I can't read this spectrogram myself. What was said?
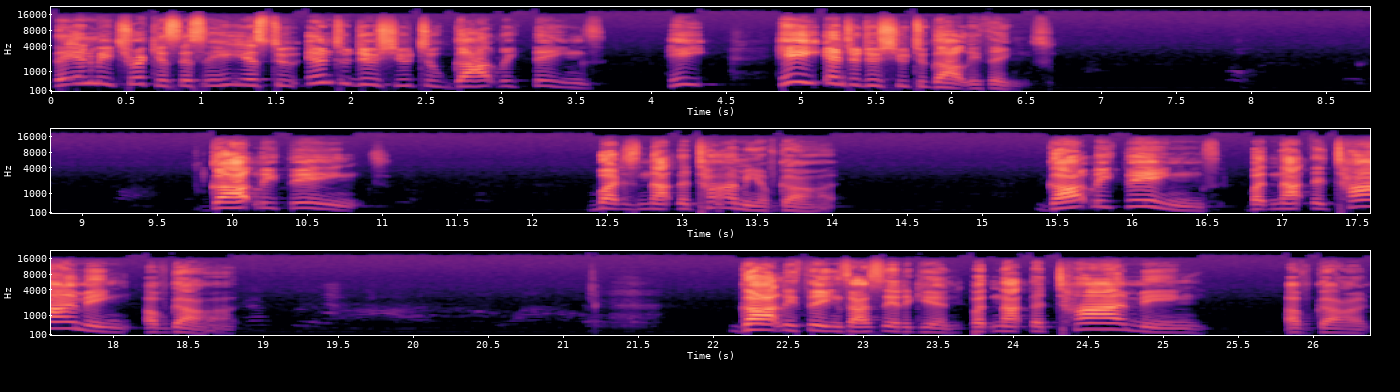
The enemy trick is this: he is to introduce you to godly things. He he introduced you to godly things. Godly things. But it's not the timing of God. Godly things, but not the timing of God. godly things, I said again, but not the timing of God.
